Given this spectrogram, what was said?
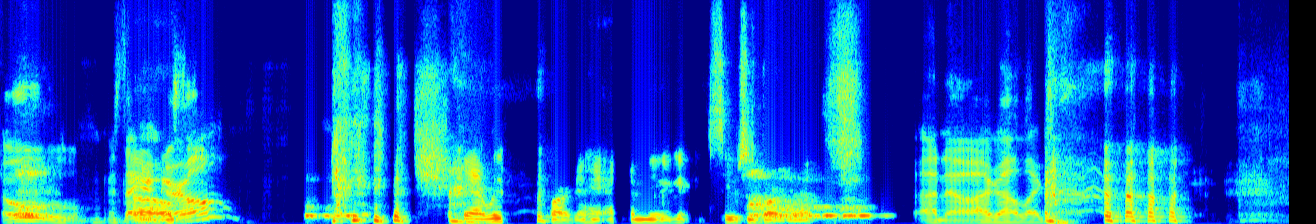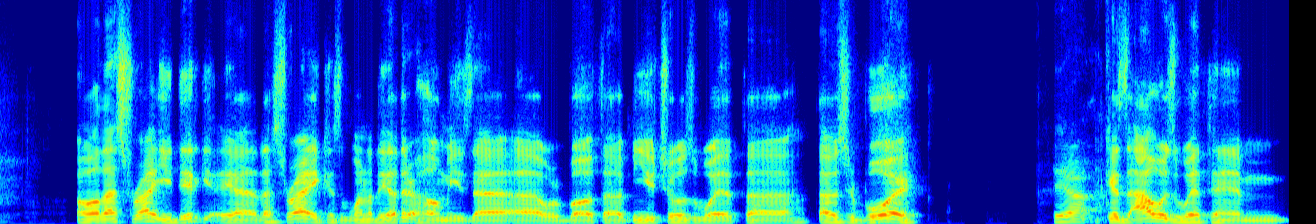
Oh, is that Oh, your girl? yeah, we barking. Hey, I'm gonna see what she's barking at. I know. I got like, oh, that's right. You did get, yeah, that's right. Because one of the other homies that uh, were both uh, mutuals with, uh, that was your boy. yeah. Because I was with him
